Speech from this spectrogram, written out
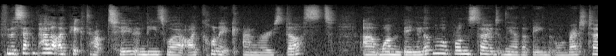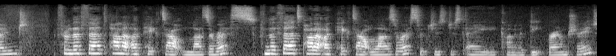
From the second palette I picked out two and these were Iconic and Rose Dusk. Um, one being a little more bronze toned and the other being a bit more red toned. From the third palette I picked out Lazarus. From the third palette I picked out Lazarus which is just a kind of a deep brown shade.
